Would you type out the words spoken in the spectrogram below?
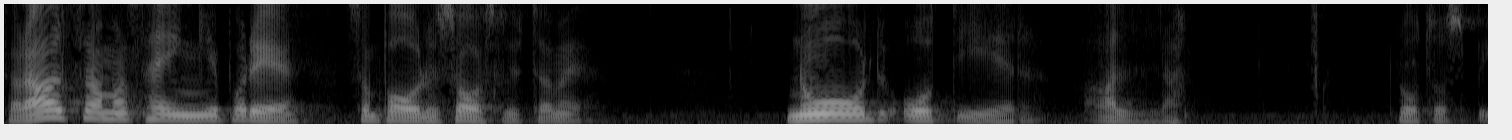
För allt sammans hänger på det som Paulus avslutar med. Nåd åt er alla. Låt oss be.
